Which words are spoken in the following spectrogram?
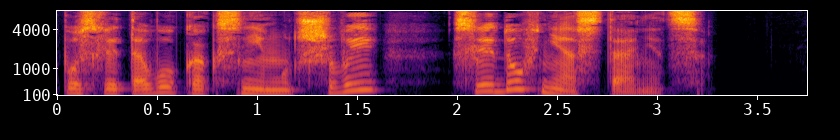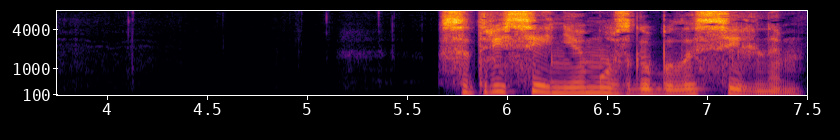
После того, как снимут швы, следов не останется. Сотрясение мозга было сильным.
